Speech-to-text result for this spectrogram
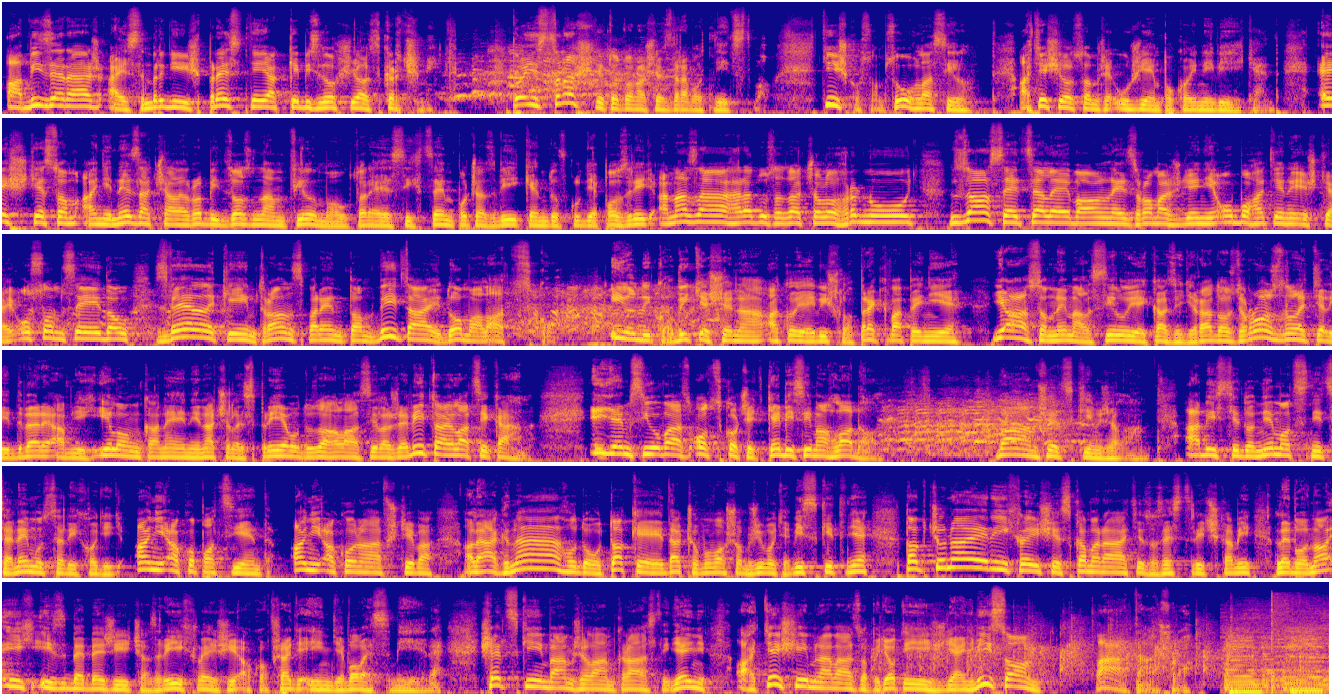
a vyzeráš aj smrdíš presne, jak keby si došiel s krčmi. To je strašne toto naše zdravotníctvo. Tížko som súhlasil a tešil som, že užijem pokojný víkend. Ešte som ani nezačal robiť zoznam filmov, ktoré si chcem počas víkendu v kľude pozrieť a na záhradu sa začalo hrnúť zase celé valné zhromaždenie obohatené ešte aj osom s veľkým transparentom Vitaj doma Lacko. Ildiko vytešená, ako jej vyšlo prekvapenie. Ja som nemal silu jej kaziť radosť, rozleteli dvere a v nich Ilonka Nény na čele z prievodu zahlásila, že Vitaj Lacikám, idem si u vás odskočiť, keby si ma hľadal. Vám všetkým želám, aby ste do nemocnice nemuseli chodiť ani ako pacient, ani ako návšteva, ale ak náhodou také dačo vo vašom živote vyskytne, tak čo najrýchlejšie skamaráte so sestričkami, lebo na ich izbe beží čas rýchlejšie ako všade inde vo vesmíre. Všetkým vám želám krásny deň a teším na vás opäť o týždeň. Vysont, Látášro.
